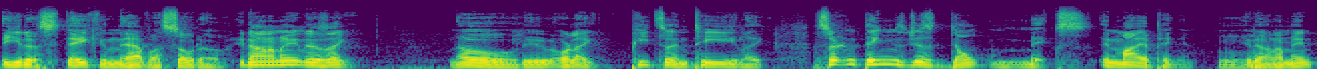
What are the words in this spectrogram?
eat a steak and they have a soda. You know what I mean? It's like, no, dude. Or like pizza and tea. Like certain things just don't mix, in my opinion. You mm-hmm. know what I mean?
